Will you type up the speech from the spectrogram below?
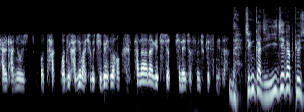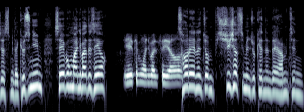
잘 다녀오 어, 어디 가지 마시고 집에서 편안하게 지내셨으면 좋겠습니다. 네, 지금까지 이재갑 교수였습니다. 교수님 새해 복 많이 받으세요. 예, 새해 복 많이 받으세요. 설에는 좀 쉬셨으면 좋겠는데 아무튼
